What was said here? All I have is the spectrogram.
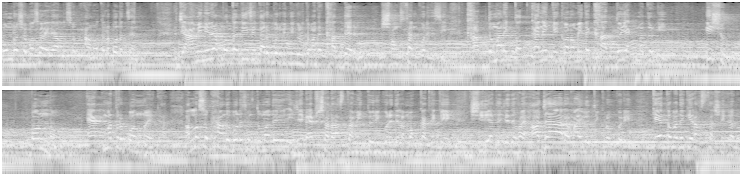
পনেরোশো বছর আগে আল্লাহ সুবহানাহু তারা বলেছেন যে, আমি নিরাপত্তা দিয়েছি, তার উপর ভিত্তি করে তোমাদের খাদ্যের সংস্থান করে দিয়েছি। খাদ্য মানে তৎকালীন ইকোনমিতে খাদ্যই একমাত্র কি? ইস্যু পণ্য, একমাত্র পণ্য এটা। আল্লাহ সুবহানাহু বলেছেন, তোমাদের এই যে ব্যবসার রাস্তা আমি তৈরি করে দিলাম মক্কা থেকে সিরিয়াতে যেতে হয় হাজার মাইল অতিক্রম করে। কে তোমাদেরকে রাস্তা শেখালো?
